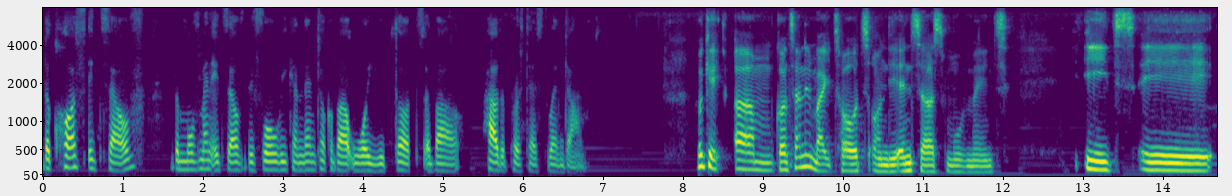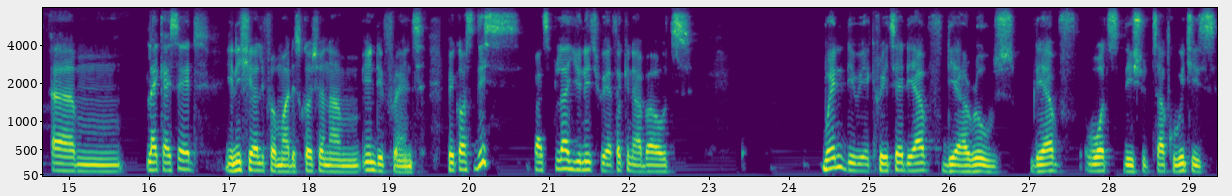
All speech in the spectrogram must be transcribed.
the cause itself, the movement itself, before we can then talk about what you thought about how the protest went down. Okay, um, concerning my thoughts on the EndSARS movement, it's a um, like I said initially from our discussion, I'm indifferent because this particular unit we are talking about, when they were created, they have their roles. They have what they should tackle, which is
